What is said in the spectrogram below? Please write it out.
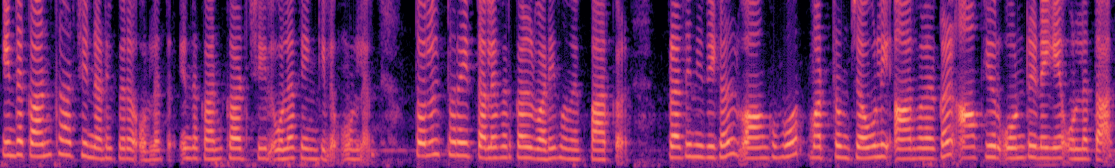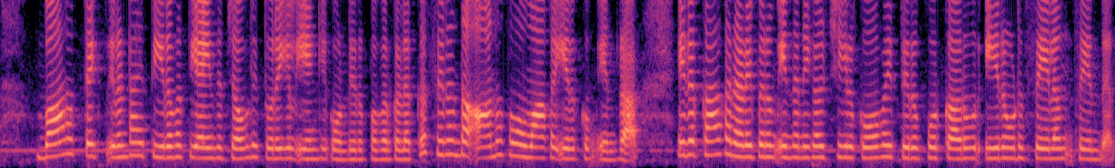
இந்த கண்காட்சி நடைபெற உள்ளது. இந்த கண்காட்சியில் உலகெங்கிலும் உள்ள தொழில்துறை தலைவர்கள் வடிவமைப்பார்கள். பிரதிநிதிகள் வாங்குவோர் மற்றும் ஜவுளி ஆர்வலர்கள் ஆகியோர் ஒன்றிணைய உள்ளதால் பாரத் டெக்ஸ் இரண்டாயிரத்தி இருபத்தி ஐந்து ஜவுளி துறையில் இயங்கிக் கொண்டிருப்பவர்களுக்கு சிறந்த அனுபவமாக இருக்கும் என்றார். இதற்காக நடைபெறும் இந்த நிகழ்ச்சியில் கோவை திருப்பூர் கரூர் ஈரோடு சேலம் சேர்ந்த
